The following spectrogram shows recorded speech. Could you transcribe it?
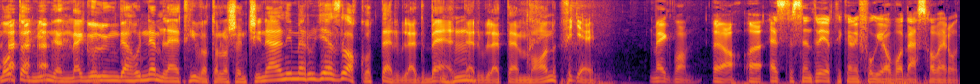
mondta, hogy mindent megölünk, de hogy nem lehet hivatalosan csinálni, mert ugye ez lakott terület, belterületen van. Figyelj, megvan. Ja, a- ezt szerintem értékelni fogja a vadász haverod.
